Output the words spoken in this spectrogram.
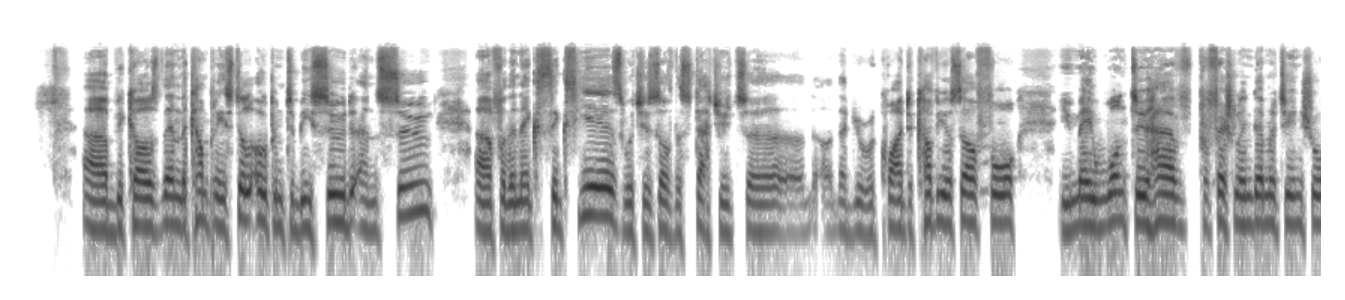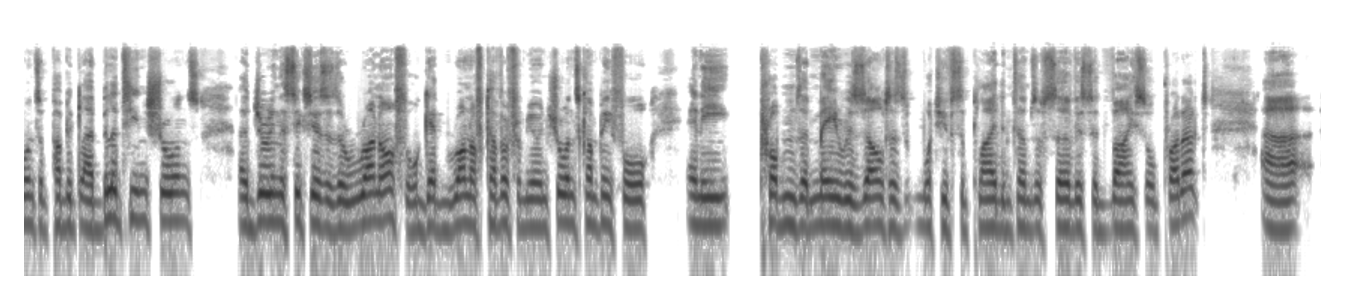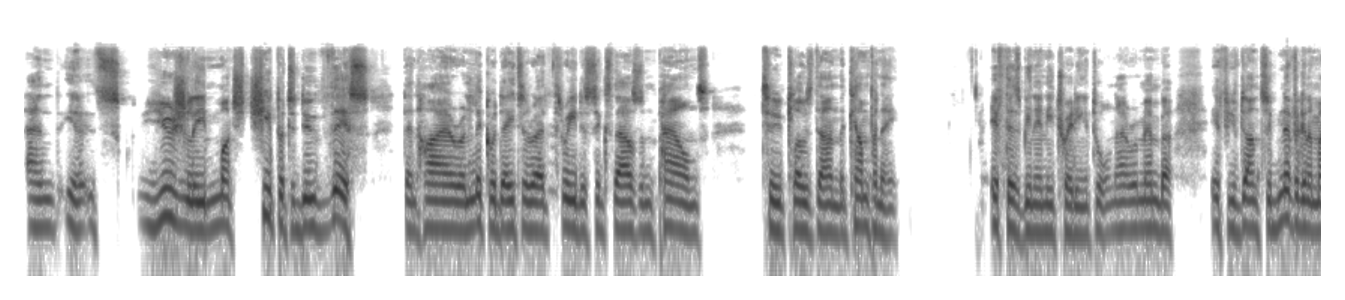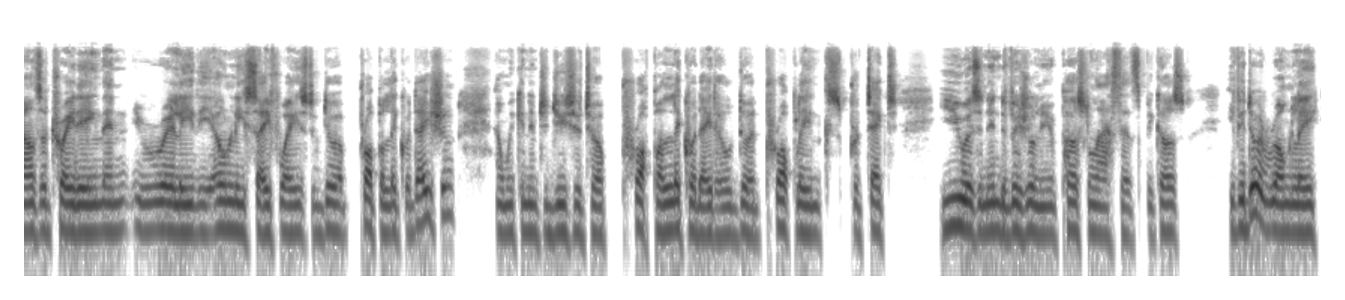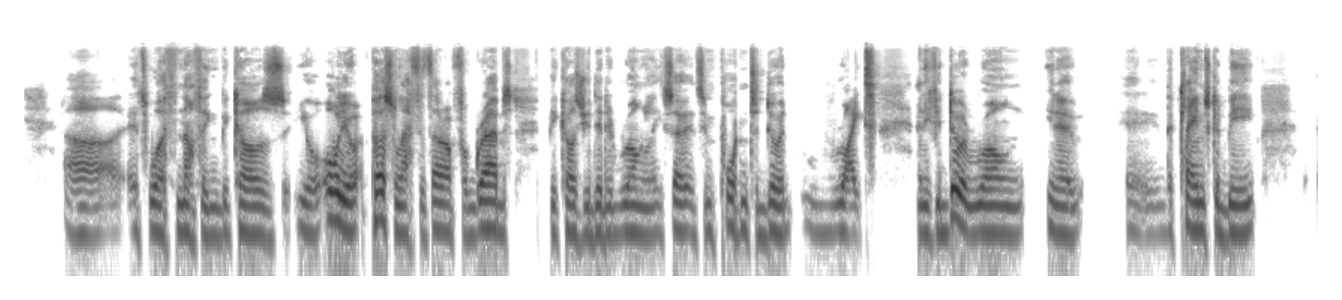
uh, because then the company is still open to be sued and sue uh, for the next six years, which is of the statute uh, that you're required to cover yourself for. You may want to have professional indemnity insurance or public liability insurance uh, during the six years as a runoff or get runoff cover from your insurance company for any problems that may result as what you've supplied in terms of service, advice, or product. Uh, and you know, it's usually much cheaper to do this then hire a liquidator at three to six thousand pounds to close down the company if there's been any trading at all. Now, remember, if you've done significant amounts of trading, then really the only safe way is to do a proper liquidation, and we can introduce you to a proper liquidator who'll do it properly and protect you as an individual and your personal assets. Because if you do it wrongly, uh, it's worth nothing because your all your personal assets are up for grabs because you did it wrongly. So it's important to do it right. And if you do it wrong, you know, uh, the claims could be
